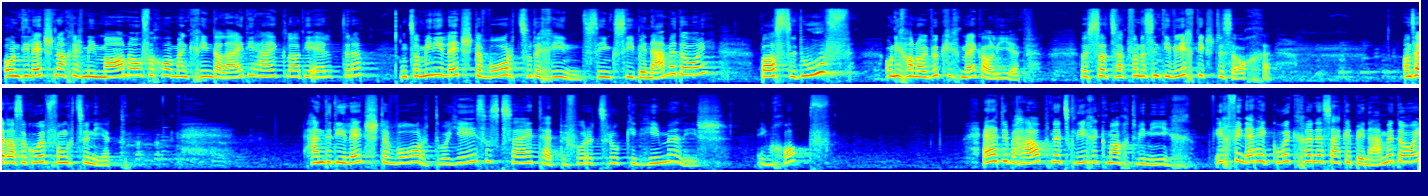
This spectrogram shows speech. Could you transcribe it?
Und die letzte Nacht ist mein Mann aufgekommen, mein Kind alleine heimgelassen, die Eltern. Und so meine letzten Worte zu den Kindern waren, benehmt euch, passt auf und ich habe euch wirklich mega lieb. Das, das sind die wichtigsten Sachen. Und es hat also gut funktioniert. Haben ihr die letzten Worte, die Jesus gesagt hat, bevor er zurück in den Himmel ist, im Kopf? Er hat überhaupt nicht das Gleiche gemacht wie ich. Ich finde, er hätte gut können sagen, benehmt euch.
